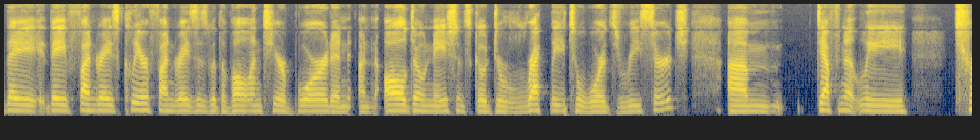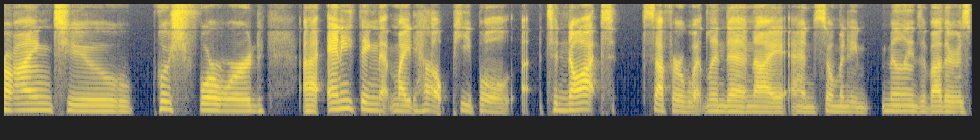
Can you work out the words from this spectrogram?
They they fundraise clear fundraises with a volunteer board, and and all donations go directly towards research. Um, definitely trying to push forward uh, anything that might help people uh, to not suffer what Lynda and I and so many millions of others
